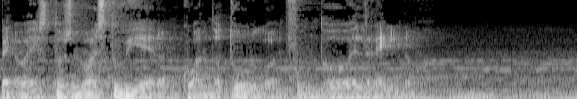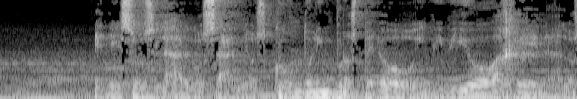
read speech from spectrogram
Pero estos no estuvieron cuando Turgon fundó el reino. En esos largos años, Gondolin prosperó y vivió ajena a los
